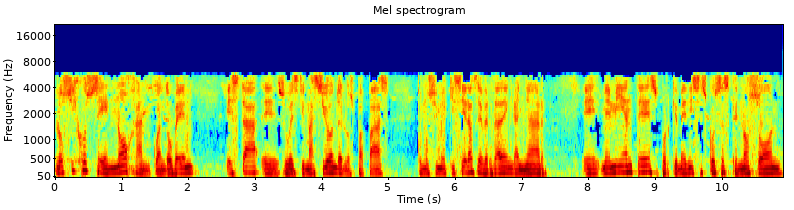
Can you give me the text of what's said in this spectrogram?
Los hijos se enojan cuando ven esta eh, subestimación de los papás, como si me quisieras de verdad engañar. Eh, me mientes porque me dices cosas que no son.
